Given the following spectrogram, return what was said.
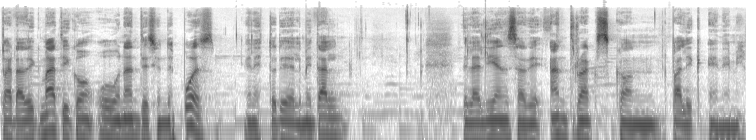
paradigmático, hubo un antes y un después en la historia del metal, de la alianza de Anthrax con Public Enemy.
